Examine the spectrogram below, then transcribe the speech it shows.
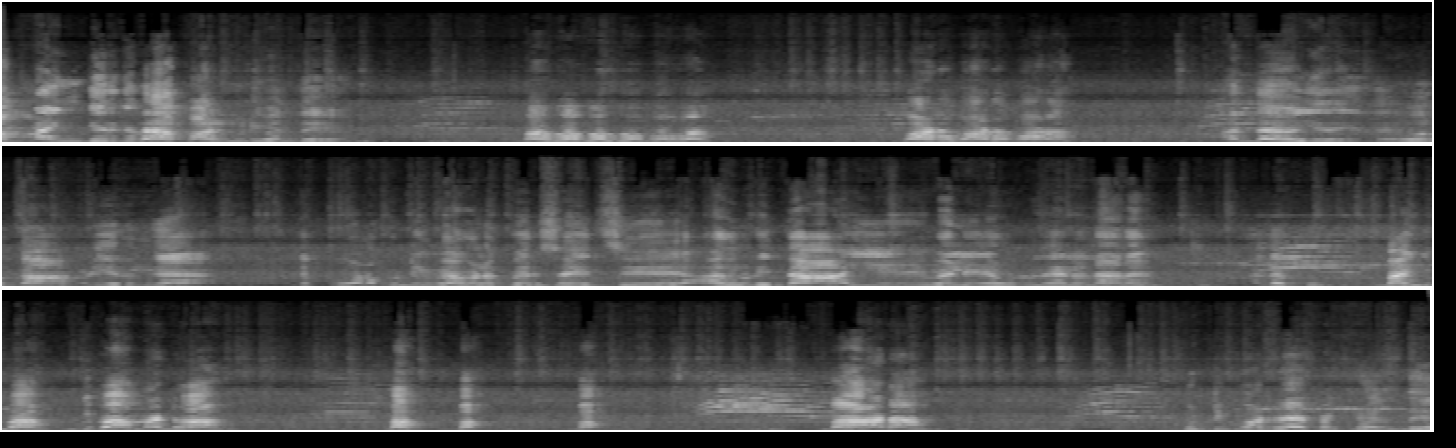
அம்மா இங்கே இருக்குதா? பால் குடி வந்து. வா வா வா வா வா வா. வாடா வாடா வாடா. அந்த இது இது ஒரு காமெடி இருங்க. இந்த பூனைக்குட்டி எவ்வளோ பெருசாயிருச்சு. அதனுடைய தாய் வெளியே விடுறதே இல்லை நான். அந்த குட் பா இங்கே வா இங்கே வா அம்மாட்டு வா. பா பா பா வாடா. குட்டி போடுற எஃபெக்ட் வந்து.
